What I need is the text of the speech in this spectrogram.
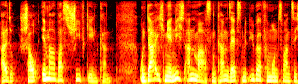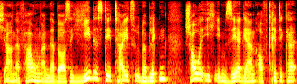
Also schau immer, was schiefgehen kann. Und da ich mir nicht anmaßen kann, selbst mit über 25 Jahren Erfahrung an der Börse, jedes Detail zu überblicken, schaue ich eben sehr gern auf Kritiker,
